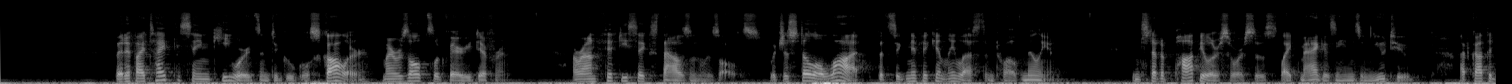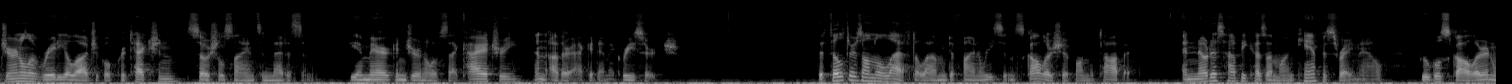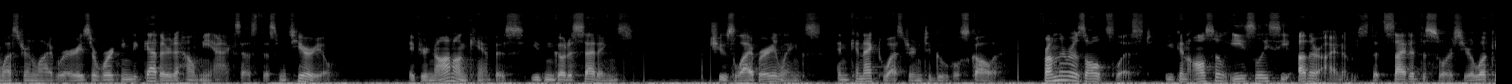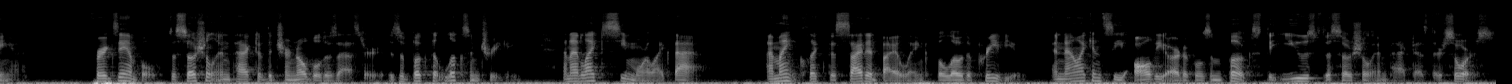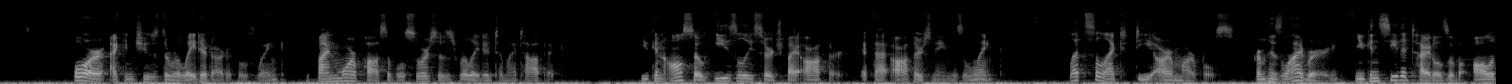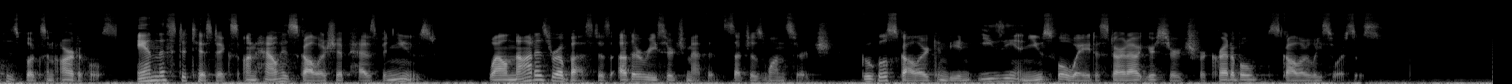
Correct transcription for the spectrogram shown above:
But if I type the same keywords into Google Scholar, my results look very different. Around 56,000 results, which is still a lot, but significantly less than 12 million. Instead of popular sources, like magazines and YouTube, I've got the Journal of Radiological Protection, Social Science and Medicine, the American Journal of Psychiatry, and other academic research. The filters on the left allow me to find recent scholarship on the topic, and notice how because I'm on campus right now, Google Scholar and Western Libraries are working together to help me access this material. If you're not on campus, you can go to Settings, choose Library Links, and connect Western to Google Scholar. From the results list, you can also easily see other items that cited the source you're looking at. For example, The Social Impact of the Chernobyl Disaster is a book that looks intriguing, and I'd like to see more like that. I might click the Cited By link below the preview, and now I can see all the articles and books that used the social impact as their source. Or I can choose the Related Articles link and find more possible sources related to my topic. You can also easily search by author if that author's name is a link. Let's select D.R. Marples. From his library, you can see the titles of all of his books and articles, and the statistics on how his scholarship has been used. While not as robust as other research methods such as OneSearch, Google Scholar can be an easy and useful way to start out your search for credible, scholarly sources.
